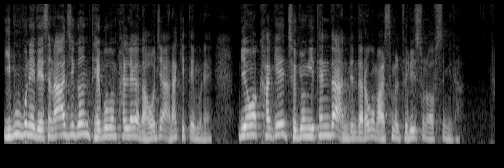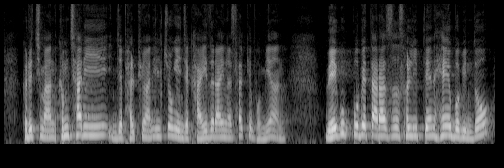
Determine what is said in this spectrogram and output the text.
이 부분에 대해서는 아직은 대부분 판례가 나오지 않았기 때문에 명확하게 적용이 된다 안 된다라고 말씀을 드릴 수는 없습니다. 그렇지만 검찰이 이제 발표한 일종의 이제 가이드라인을 살펴보면 외국법에 따라서 설립된 해외 법인도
